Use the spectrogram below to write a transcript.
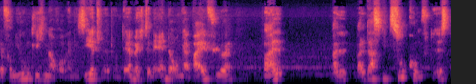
der von Jugendlichen auch organisiert wird und der möchte eine Änderung herbeiführen, weil, weil, weil das die Zukunft ist,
